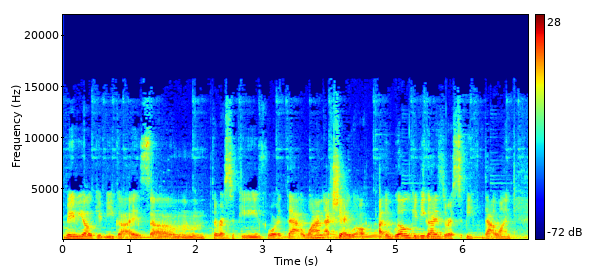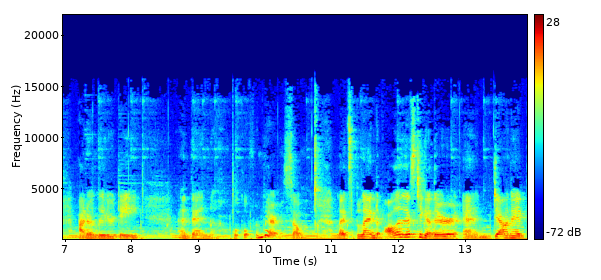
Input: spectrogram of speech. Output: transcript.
maybe I'll give you guys um, the recipe for that one. Actually, I will. I will give you guys the recipe for that one at a later date and then we'll go from there. So let's blend all of this together and down it.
